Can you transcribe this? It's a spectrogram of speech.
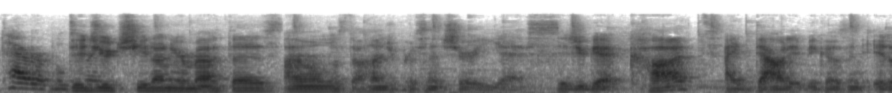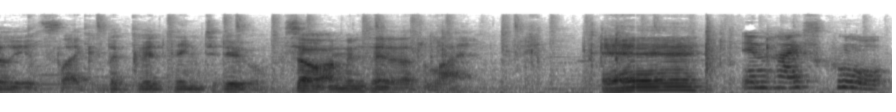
Terrible Did grade. you cheat on your math test? I'm almost 100% sure yes. Did you get caught? I doubt it because in Italy it's like the good thing to do. So I'm gonna say that that's a lie. Eh. in high school.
